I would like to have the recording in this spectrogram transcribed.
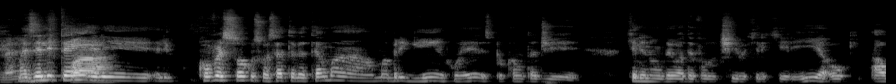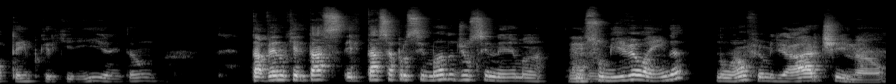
Né? Mas ele Tipo, tem, a- ele, ele conversou com o Scorsese, teve até uma, uma briguinha com eles por conta de que ele não deu a devolutiva que ele queria ou que- ao tempo que ele queria. Então, tá vendo que ele tá, ele tá se aproximando de um cinema Uhum. consumível ainda. Não é um filme de arte. Não.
